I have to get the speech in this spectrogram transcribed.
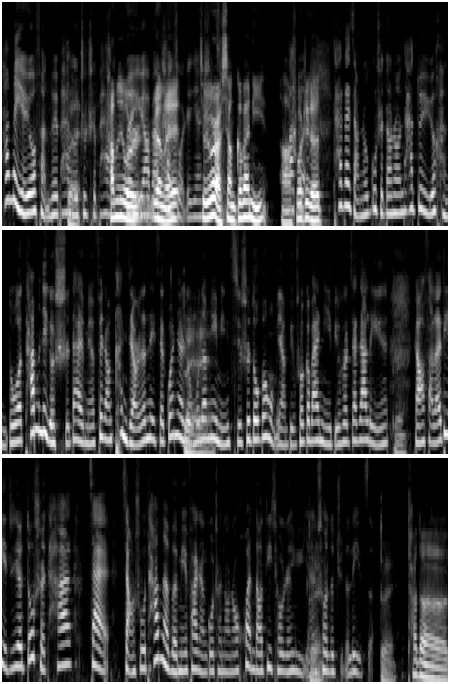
他们也有反对派和支持派，他们就是认为就有点像哥白尼啊，啊说这个他在讲这个故事当中，他对于很多他们那个时代里面非常看节儿的那些关键人物的命名，其实都跟我们一样，比如说哥白尼，比如说加加林，然后法莱第，这些都是他在讲述他们的文明发展过程当中换到地球人语言对说的举的例子。对他的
